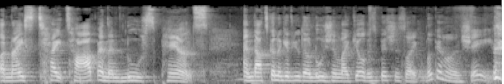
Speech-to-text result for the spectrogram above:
a nice tight top and then loose pants. And that's gonna give you the illusion like, yo, this bitch is like, look at her in shape.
